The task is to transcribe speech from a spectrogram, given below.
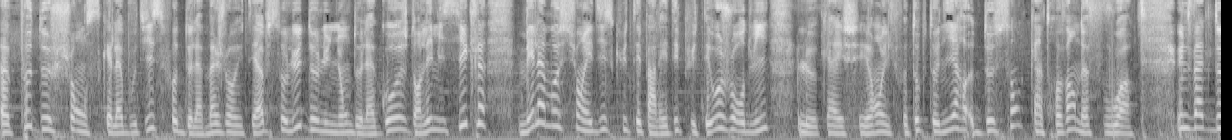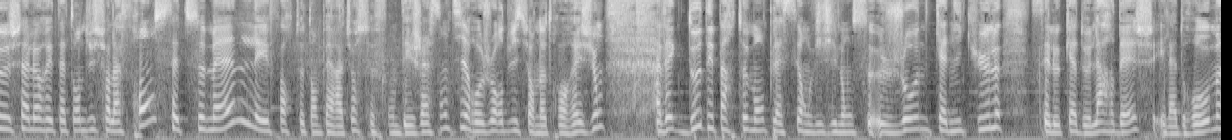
Euh, peu de chances qu'elle aboutisse faute de la majorité absolue de l'union de la gauche dans l'hémicycle. Mais la motion est discutée par les députés aujourd'hui. Le cas échéant, il faut obtenir 289 voix. Une vague de chaleur est attendue sur la France cette semaine. Les fortes températures se font déjà sentir aujourd'hui sur notre région avec deux départements placés en vigilance jaune canicule. C'est le cas de l'Ardèche et la Drôme.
